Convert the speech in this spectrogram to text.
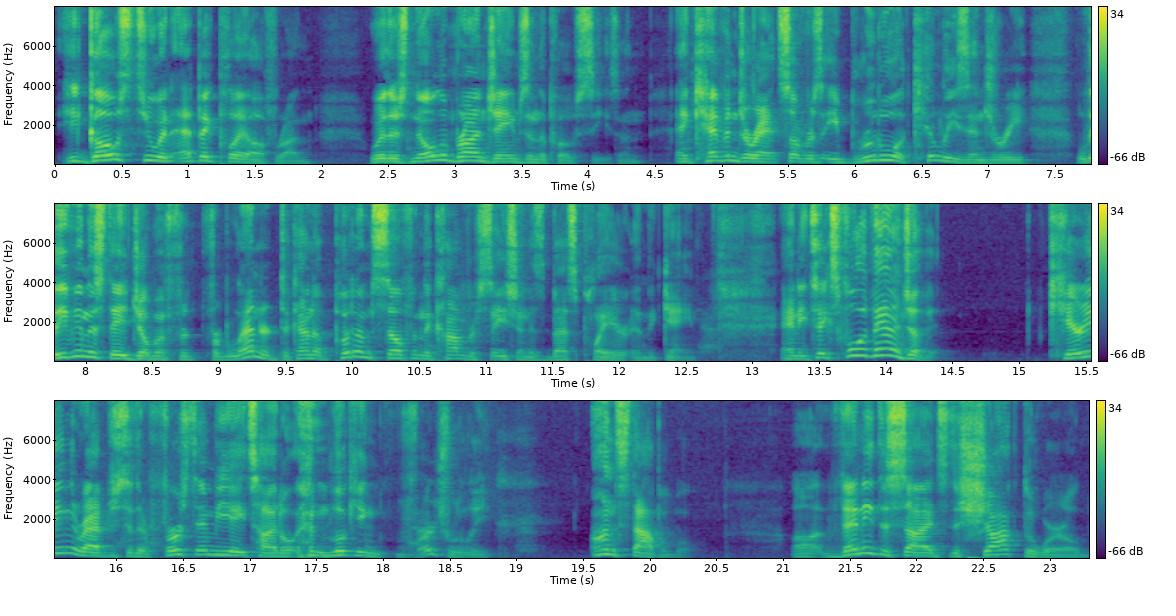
He goes through an epic playoff run where there's no LeBron James in the postseason and Kevin Durant suffers a brutal Achilles injury, leaving the stage open for, for Leonard to kind of put himself in the conversation as best player in the game. And he takes full advantage of it, carrying the Raptors to their first NBA title and looking virtually unstoppable. Uh, then he decides to shock the world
